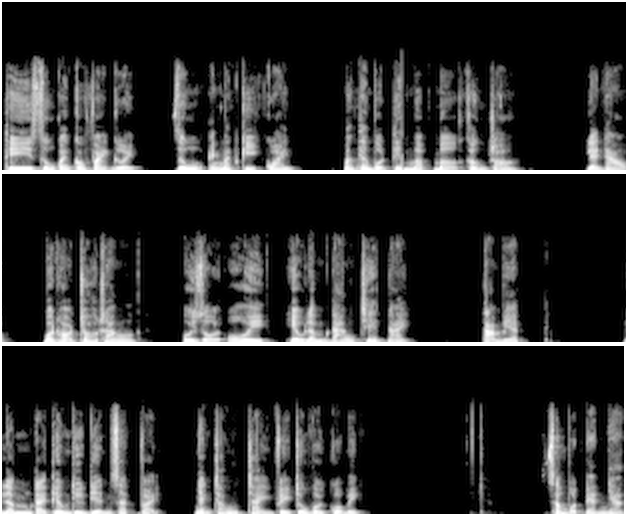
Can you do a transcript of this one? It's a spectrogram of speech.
thì xung quanh có vài người dùng ánh mắt kỳ quái, mang theo một tia mập mờ không rõ. Lẽ nào bọn họ cho rằng, ôi rồi ôi, hiểu lầm đáng chết này. Tạm biệt. Lâm đại thiếu như điện giật vậy, nhanh chóng chạy về chỗ ngồi của mình. Sau một nén nhang,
